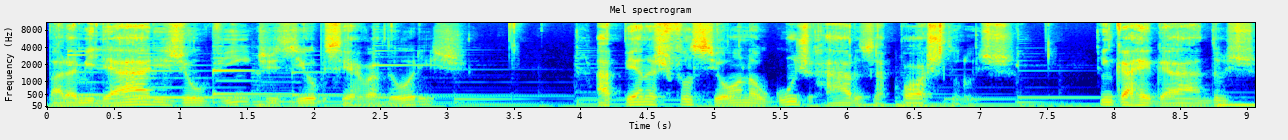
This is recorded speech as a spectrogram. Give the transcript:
para milhares de ouvintes e observadores, apenas funcionam alguns raros apóstolos encarregados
